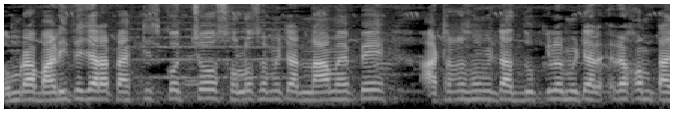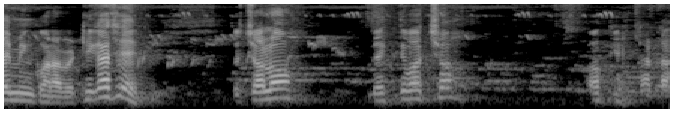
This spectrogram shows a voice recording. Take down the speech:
তোমরা বাড়িতে যারা প্র্যাকটিস করছ, ষোলোশো মিটার না মেপে আঠারোশো মিটার, দু কিলোমিটার এরকম টাইমিং করাবে, ঠিক আছে? তো চলো, দেখতে পাচ্ছ? Okay tata.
